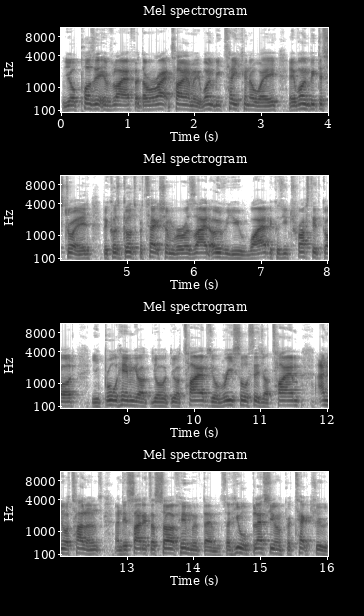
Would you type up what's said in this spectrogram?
your positive life at the right time. It won't be taken away. It won't be destroyed because God's protection will reside over you. Why? Because you trusted God. You brought Him your, your, your tithes, your resources, your time, and your talents and decided to serve Him with them. So He will bless you and protect you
